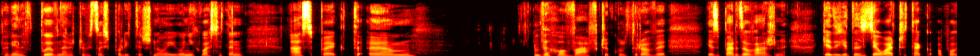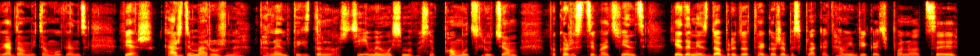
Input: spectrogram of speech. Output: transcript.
pewien wpływ na rzeczywistość polityczną i u nich właśnie ten aspekt um, wychowawczy, kulturowy jest bardzo ważny. Kiedyś jeden z działaczy tak opowiadał mi to mówiąc, wiesz, każdy ma różne talenty i zdolności i my musimy właśnie pomóc ludziom wykorzystywać, więc jeden jest dobry do tego, żeby z plakatami biegać po nocy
